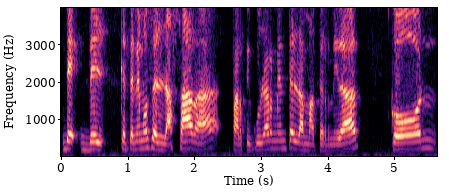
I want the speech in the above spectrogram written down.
de, de- que tenemos enlazada particularmente la maternidad con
